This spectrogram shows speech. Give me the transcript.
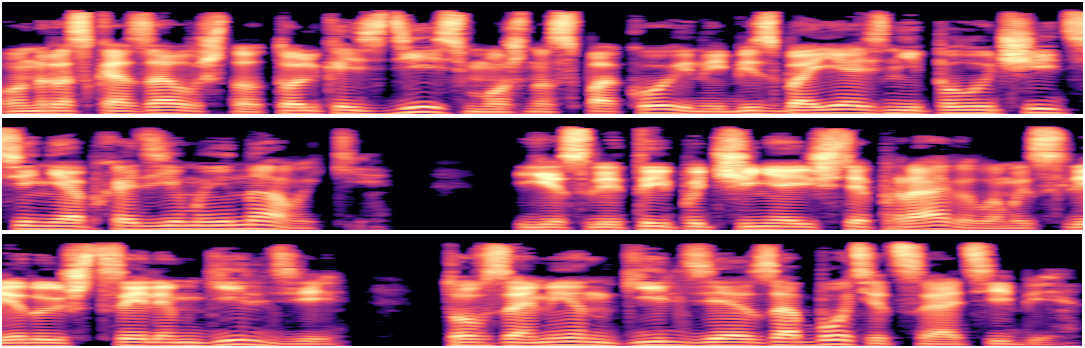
Он рассказал, что только здесь можно спокойно и без боязни получить все необходимые навыки. Если ты подчиняешься правилам и следуешь целям гильдии, то взамен гильдия заботится о тебе.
